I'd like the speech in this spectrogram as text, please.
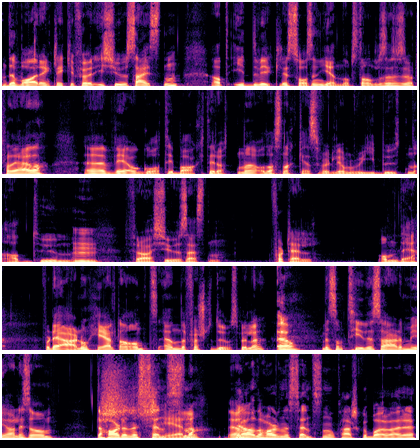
Det var egentlig ikke før i 2016 at id virkelig så sin gjenoppstandelse, i hvert fall jeg, da, eh, ved å gå tilbake til røttene. Og da snakker jeg selvfølgelig om rebooten av Doom Mm. fra 2016. Fortell om det. For det er noe helt annet enn det første Doom-spillet. Ja. Men samtidig så er det mye av liksom Det har den essensen. Ja. Ja. det har den essensen at her skal bare være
